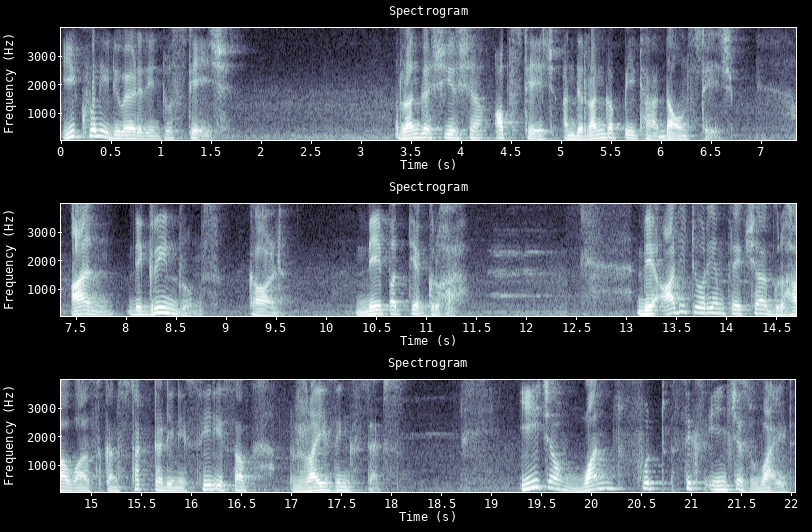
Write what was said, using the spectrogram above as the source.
equally divided into stage. Ranga Shirsha upstage and the Ranga Pitha downstage, and the green rooms called Nepatya Gruha. The auditorium Preksha Gruha was constructed in a series of rising steps, each of 1 foot 6 inches wide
